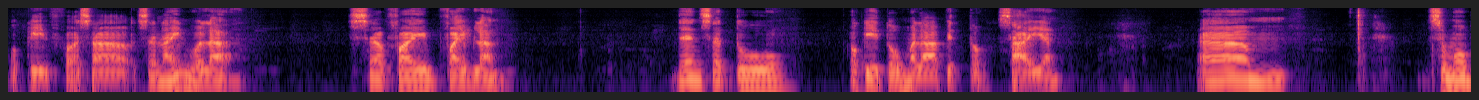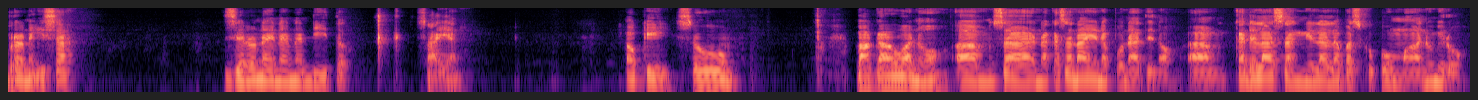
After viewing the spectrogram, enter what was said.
Okay, fa, sa, sa 9 wala. Sa 5, 5 lang. Then sa 2, Okay ito, malapit to. Sayang. Um, sumobra na isa. 09 ang nandito. Sayang. Okay, so baka ano, um, sa nakasanayan na po natin, no, um, kadalasang nilalabas ko pong mga numero,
